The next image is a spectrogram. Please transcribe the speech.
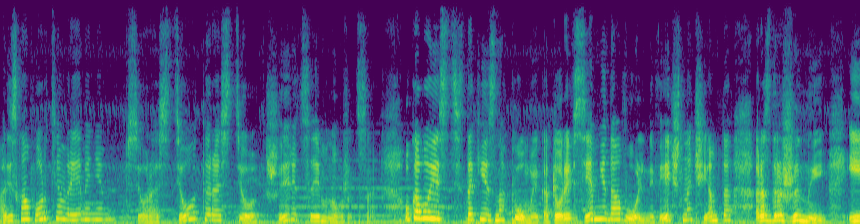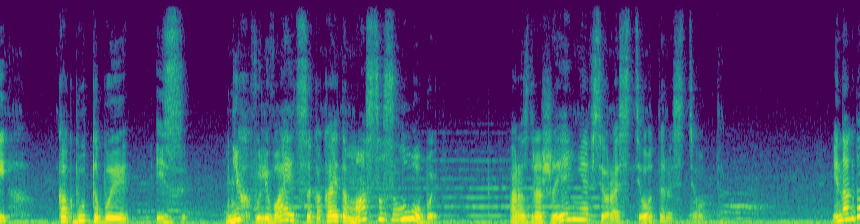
А дискомфорт тем временем все растет и растет, ширится и множится. У кого есть такие знакомые, которые всем недовольны, вечно чем-то раздражены, и как будто бы из них выливается какая-то масса злобы – а раздражение все растет и растет. Иногда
